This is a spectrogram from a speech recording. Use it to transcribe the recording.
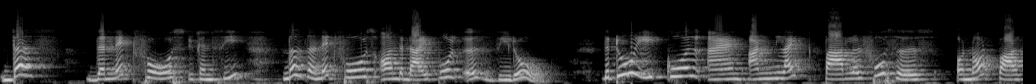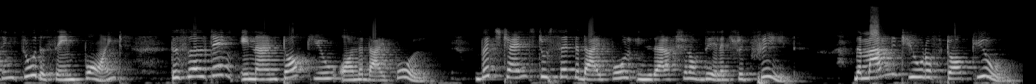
Thus, the net force, you can see, thus the net force on the dipole is 0. The two equal and unlike parallel forces are not passing through the same point, resulting in an torque Q on the dipole, which tends to set the dipole in the direction of the electric field. The magnitude of torque Q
